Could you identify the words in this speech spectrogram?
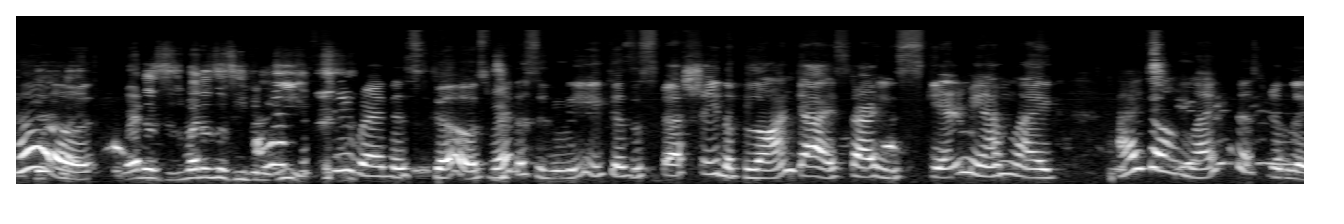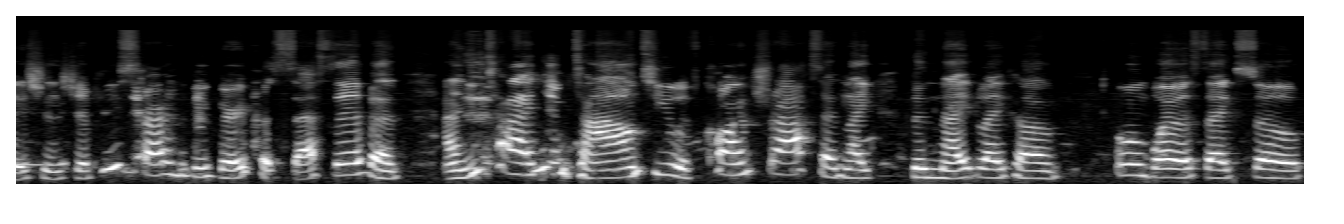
goes. like, where does this where does this even lead? to see where this goes. Where does it lead? Because especially the blonde guy is starting to scare me. I'm like, I don't like this relationship. He's starting to be very possessive, and and you tied him down to you with contracts, and like the night, like um, homeboy was like, so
